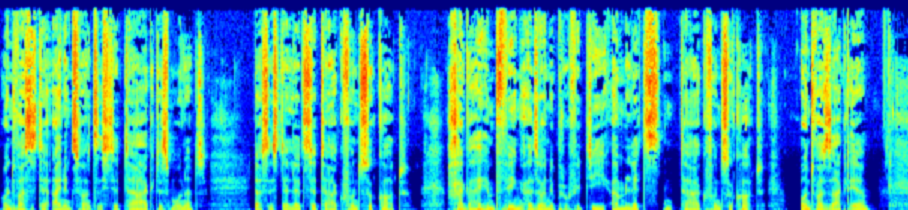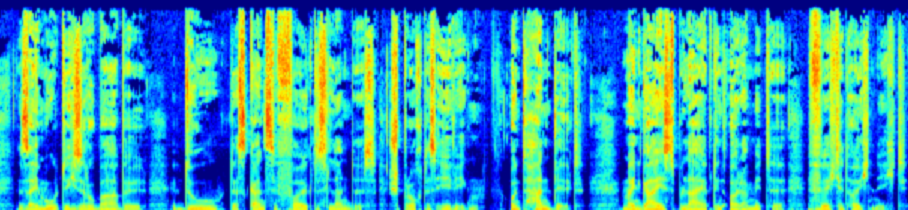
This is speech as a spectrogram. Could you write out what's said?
Und was ist der 21. Tag des Monats? Das ist der letzte Tag von Sukkot. Haggai empfing also eine Prophetie am letzten Tag von Sukkot. Und was sagt er? Sei mutig, Zerubabel, du, das ganze Volk des Landes, Spruch des Ewigen, und handelt. Mein Geist bleibt in eurer Mitte, fürchtet euch nicht.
